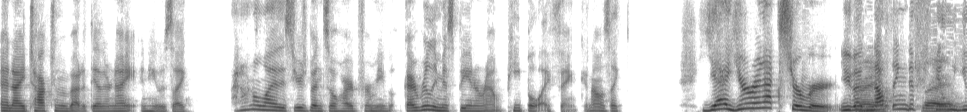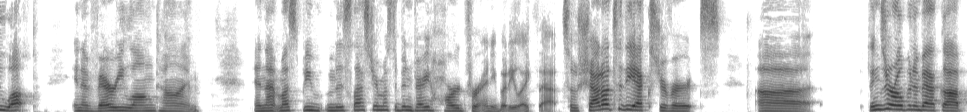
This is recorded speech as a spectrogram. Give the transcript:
and I talked to him about it the other night and he was like, I don't know why this year's been so hard for me, but I really miss being around people, I think. And I was like, yeah, you're an extrovert. You've had right, nothing to right. fill you up in a very long time and that must be this last year must have been very hard for anybody like that. So shout out to the extroverts uh things are opening back up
